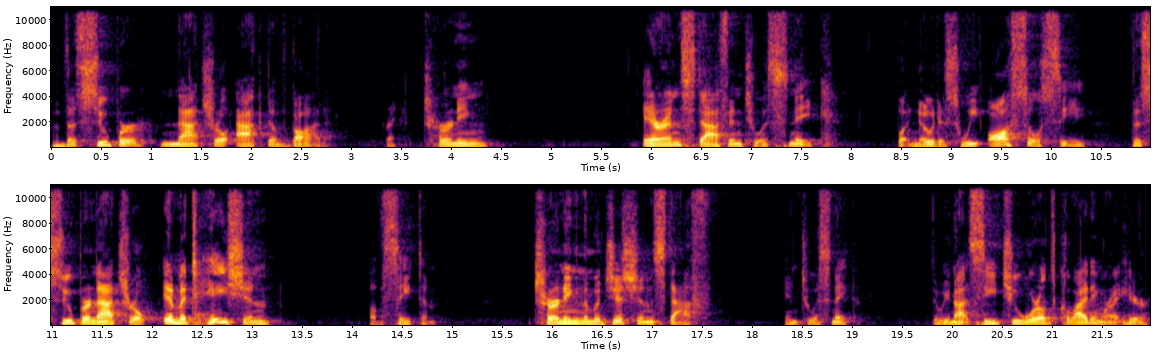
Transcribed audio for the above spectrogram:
the supernatural act of God, right? Turning Aaron's staff into a snake. But notice we also see the supernatural imitation of Satan, turning the magician's staff into a snake. Do we not see two worlds colliding right here?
